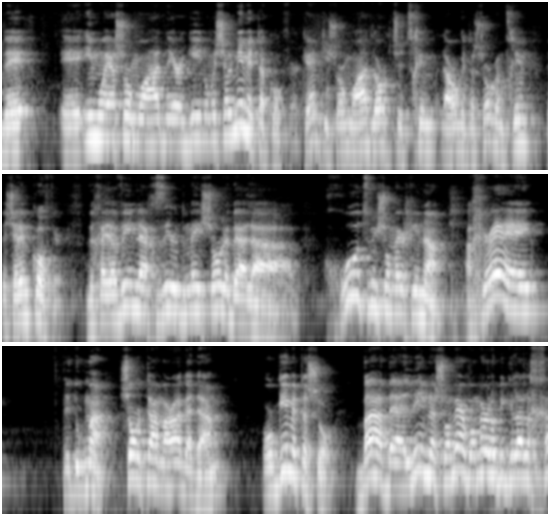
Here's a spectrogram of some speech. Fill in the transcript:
ואם הוא היה שור מועד נהרגין, הוא משלמים את הכופר, כן? כי שור מועד לא רק שצריכים להרוג את השור, גם צריכים לשלם כופר. וחייבים להחזיר דמי שור לבעליו, חוץ משומר חינם. אחרי, לדוגמה, שור תם הרג אדם, הורגים את השור. בא הבעלים לשומר ואומר לו בגללך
